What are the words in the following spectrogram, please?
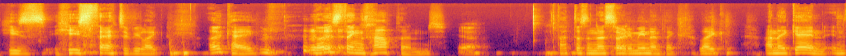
he's he's there to be like okay, those things happened. Yeah. That doesn't necessarily mean anything. Like, and again, in,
